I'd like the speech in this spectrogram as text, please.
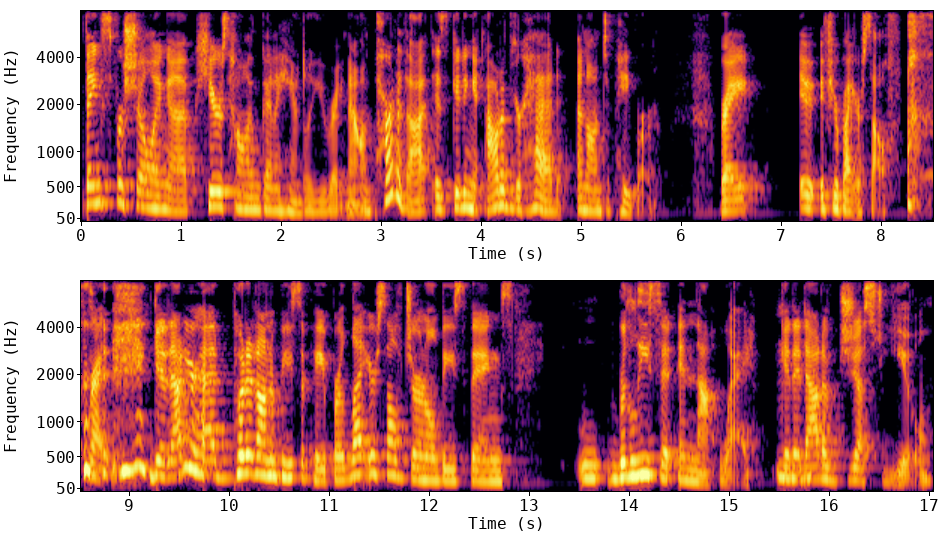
Thanks for showing up. Here's how I'm going to handle you right now. And part of that is getting it out of your head and onto paper, right? If you're by yourself. Right. Get it out of your head, put it on a piece of paper, let yourself journal these things, l- release it in that way. Get it mm-hmm. out of just you.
